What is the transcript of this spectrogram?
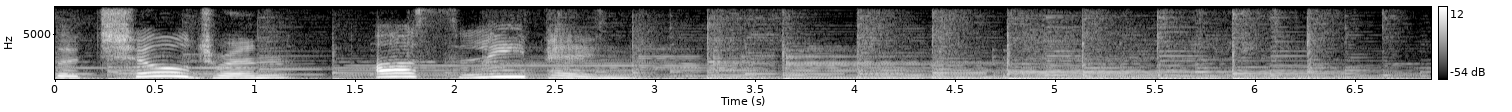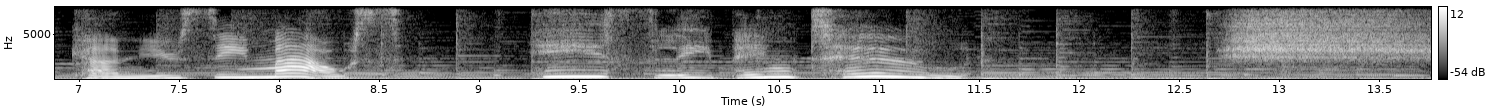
The children are sleeping. Can you see Mouse? He's sleeping too. Shh.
